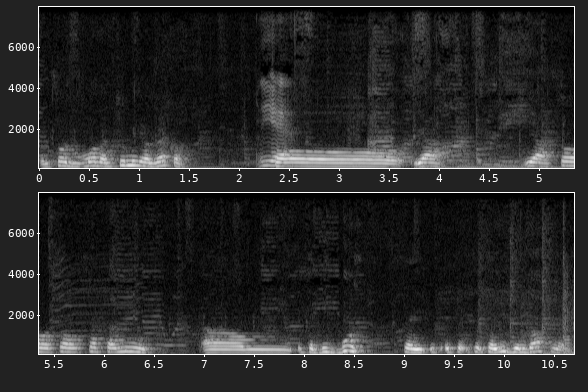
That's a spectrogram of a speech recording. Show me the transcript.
and sold more than two million records. Yes. So yeah, yeah. So so so for me, um, it's a big boost. So it's, it's, a, it's a huge endorsement.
